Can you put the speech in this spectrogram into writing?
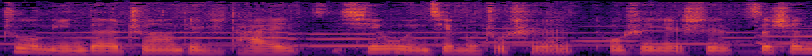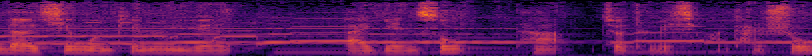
著名的中央电视台新闻节目主持人，同时也是资深的新闻评论员白岩松，他就特别喜欢看书。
